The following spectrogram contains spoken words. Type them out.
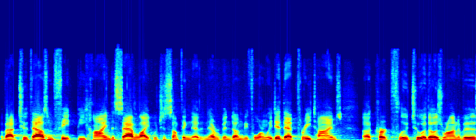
about 2,000 feet behind the satellite, which is something that had never been done before, and we did that three times uh, Kurt flew two of those rendezvous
